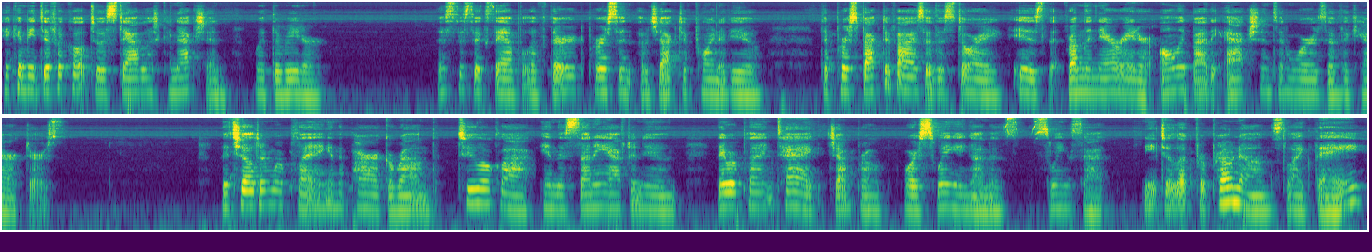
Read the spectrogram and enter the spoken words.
It can be difficult to establish connection with the reader. This is example of third person objective point of view. The perspective eyes of the story is from the narrator only by the actions and words of the characters. The children were playing in the park around two o'clock in the sunny afternoon. They were playing tag, jump rope, or swinging on the swing set. Need to look for pronouns like they.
